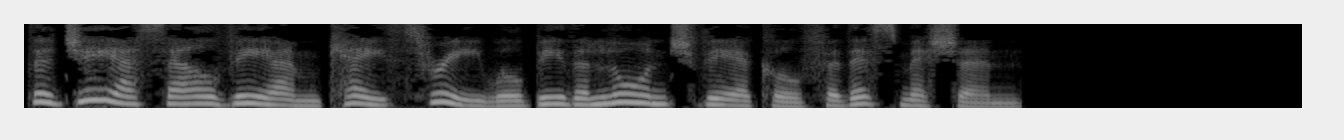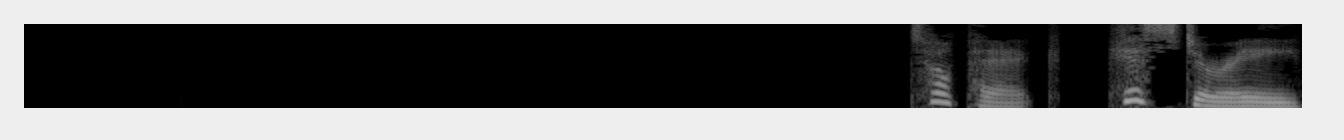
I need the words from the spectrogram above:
The GSLV Mk3 will be the launch vehicle for this mission. Topic: History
